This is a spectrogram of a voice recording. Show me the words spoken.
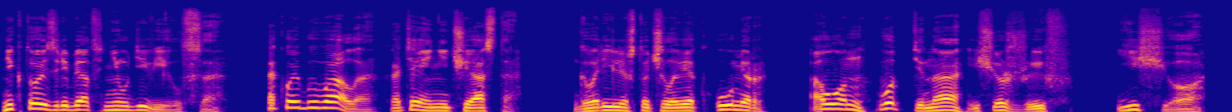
Никто из ребят не удивился. Такое бывало, хотя и не часто. Говорили, что человек умер, а он, вот тена, еще жив. Еще.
